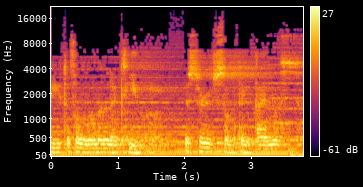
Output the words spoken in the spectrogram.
Beautiful woman like you deserves something timeless.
